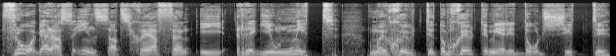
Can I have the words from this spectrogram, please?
frågar alltså insatschefen i Region Mitt. De har ju skjutit, de skjuter mer i Dodge City,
